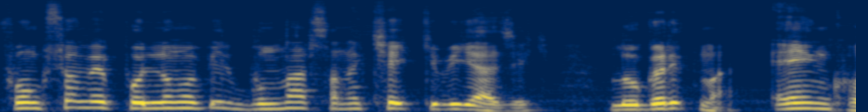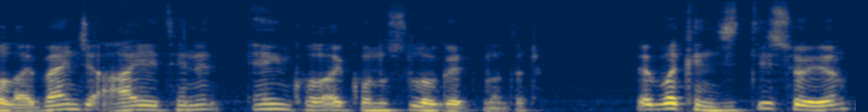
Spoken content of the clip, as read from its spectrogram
Fonksiyon ve polinomobil bunlar sana kek gibi gelecek. Logaritma en kolay. Bence AYT'nin en kolay konusu logaritmadır. Ve bakın ciddi söylüyorum.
